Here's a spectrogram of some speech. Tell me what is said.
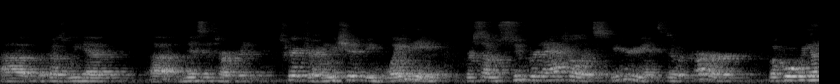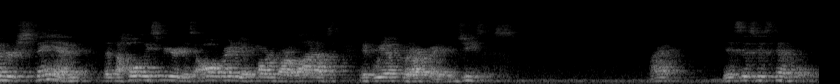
uh, because we have uh, misinterpreted Scripture. And we should be waiting for some supernatural experience to occur before we understand that the Holy Spirit is already a part of our lives if we have put our faith in Jesus. Right? This is His temple.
